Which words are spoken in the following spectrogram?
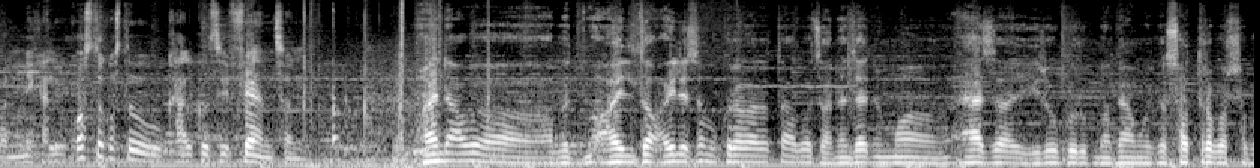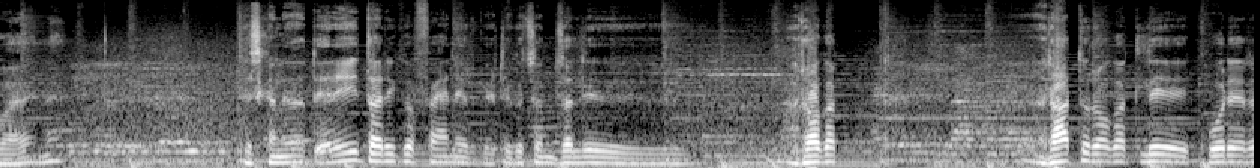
भन्ने खालको कस्तो कस्तो खालको चाहिँ फ्यान छन्? होइन अब अब अहिले त अहिलेसम्म कुरा गर्दा त अब झन् झन् म एज अ हिरोको रूपमा काम गरेको सत्र वर्ष भयो होइन? त्यस कारणले धेरै थरीको फ्यानहरू भेटेको छन् जसले रगत रातो रगतले कोरेर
